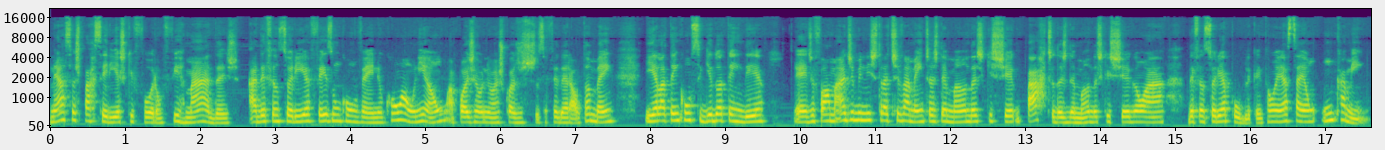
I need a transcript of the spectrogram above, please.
nessas parcerias que foram firmadas, a Defensoria fez um convênio com a União, após reuniões com a Justiça Federal também, e ela tem conseguido atender é, de forma administrativamente as demandas que chegam, parte das demandas que chegam à Defensoria Pública. Então, essa é um, um caminho.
